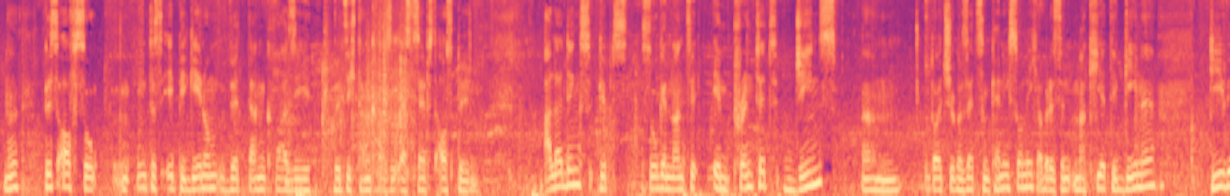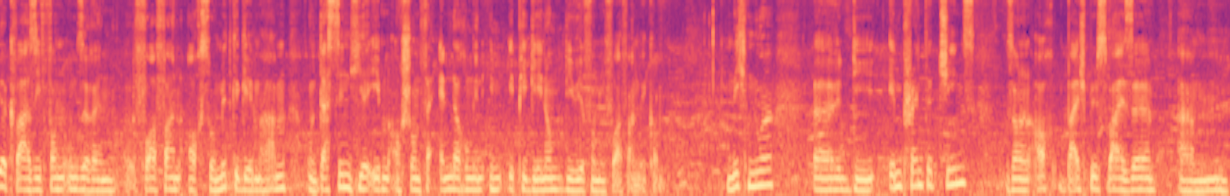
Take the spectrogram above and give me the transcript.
Ne? Bis auf so, und das Epigenom wird dann quasi, wird sich dann quasi erst selbst ausbilden. Allerdings gibt es sogenannte Imprinted Genes. Ähm, deutsche Übersetzung kenne ich so nicht, aber das sind markierte Gene, die wir quasi von unseren Vorfahren auch so mitgegeben haben. Und das sind hier eben auch schon Veränderungen im Epigenom, die wir von den Vorfahren bekommen. Nicht nur äh, die Imprinted Genes, sondern auch beispielsweise ähm,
